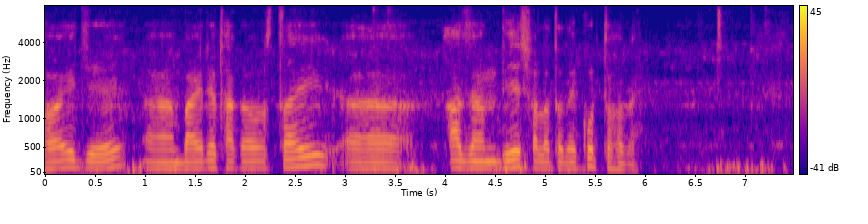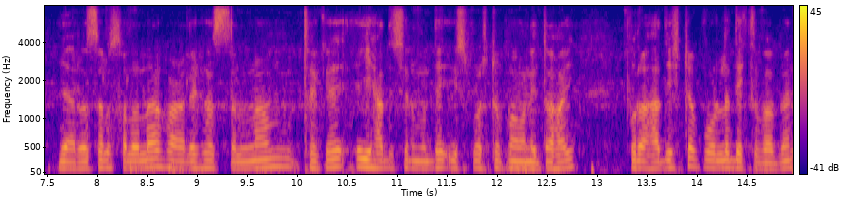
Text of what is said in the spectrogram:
হয় যে বাইরে থাকা অবস্থায় আজান দিয়ে সলাত আদায় করতে হবে। যা রসুল সাল্লাহ আলহাসাল্লাম থেকে এই হাদিসের মধ্যে স্পষ্ট প্রমাণিত হয়। পুরো হাদিসটা পড়লে দেখতে পাবেন।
